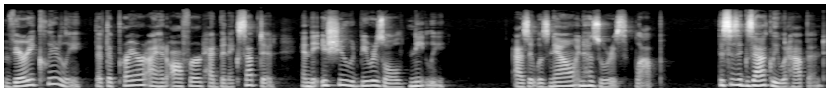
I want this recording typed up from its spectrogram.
very clearly, that the prayer I had offered had been accepted and the issue would be resolved neatly, as it was now in Hazur's lap. This is exactly what happened.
